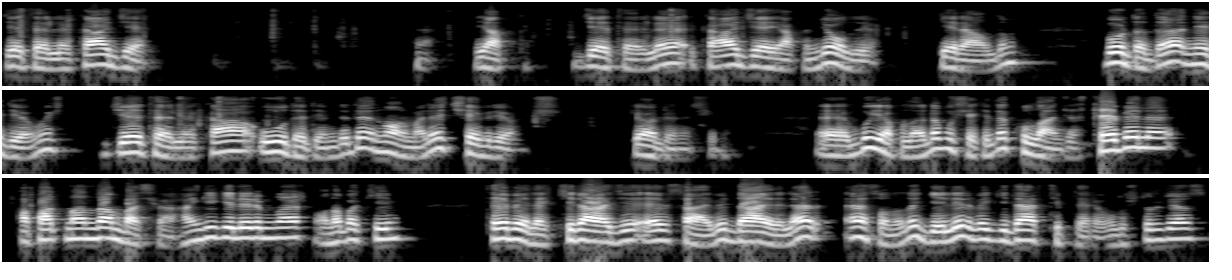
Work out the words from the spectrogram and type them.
ctrl k c Heh, yaptı. ctrl k c yapınca oluyor. Geri aldım. Burada da ne diyormuş? ctrl k u dediğimde de normale çeviriyormuş. Gördüğünüz gibi. E, bu yapıları da bu şekilde kullanacağız. tbl apartmandan başka hangi gelirim var ona bakayım. TBL, kiracı, ev sahibi, daireler, en sonunda da gelir ve gider tipleri oluşturacağız.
